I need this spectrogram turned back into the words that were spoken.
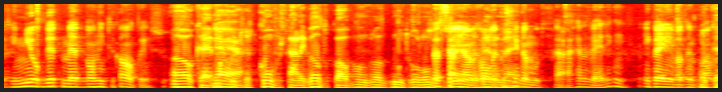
dat hij nu op dit moment nog niet te koop is. Oké, maar Ja, ja. goed, het komt waarschijnlijk wel te kopen. Want wat moet Holland Dat zou je aan Casino Holland? Casino moeten vragen. Dat weet ik niet. Ik weet niet wat hun plan Oké,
